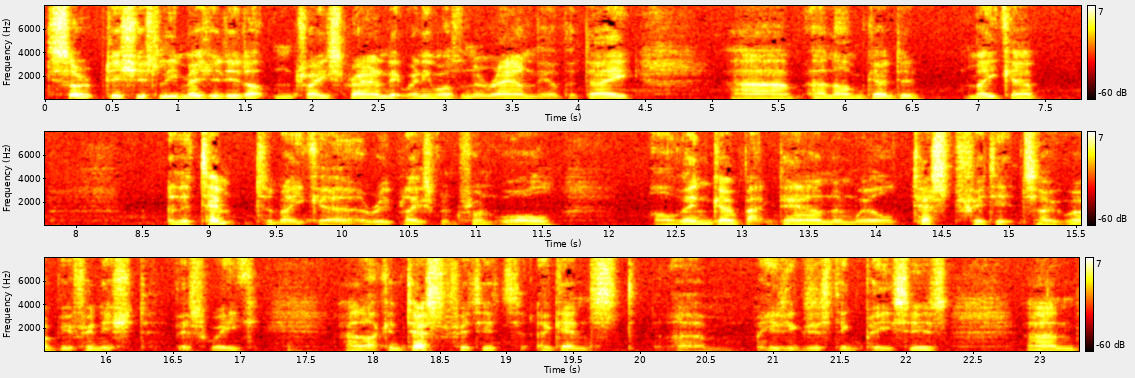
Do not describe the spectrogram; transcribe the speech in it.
surreptitiously measured it up and traced round it when he wasn't around the other day. Um, and I'm going to make a an attempt to make a, a replacement front wall I'll then go back down and we'll test fit it so it won't be finished this week and I can test fit it against um, his existing pieces and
